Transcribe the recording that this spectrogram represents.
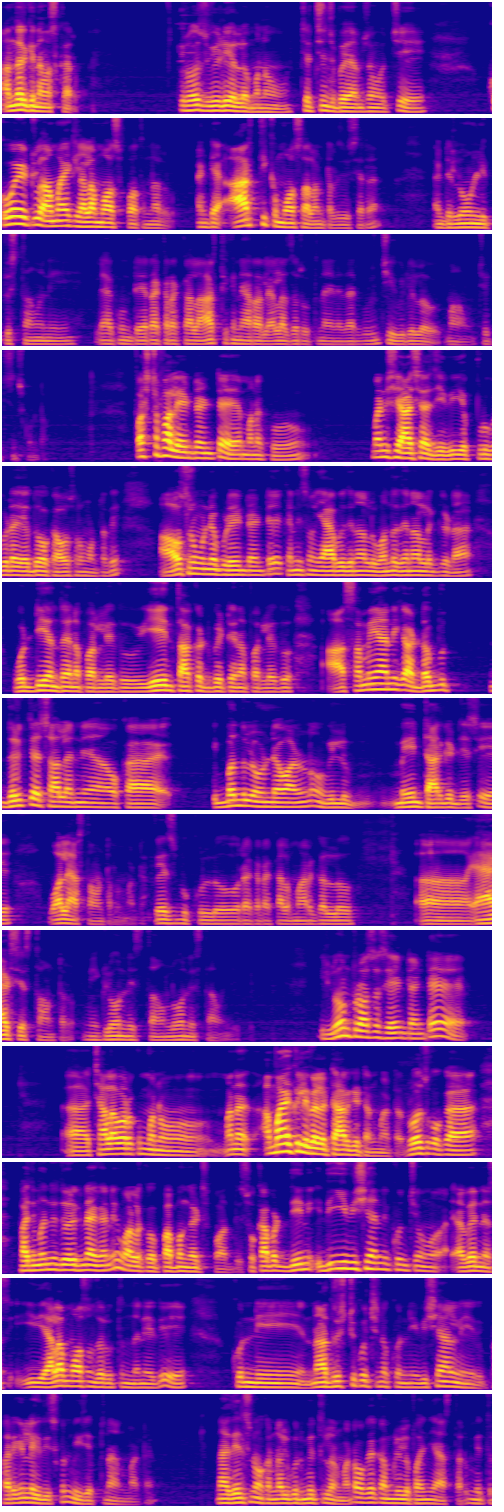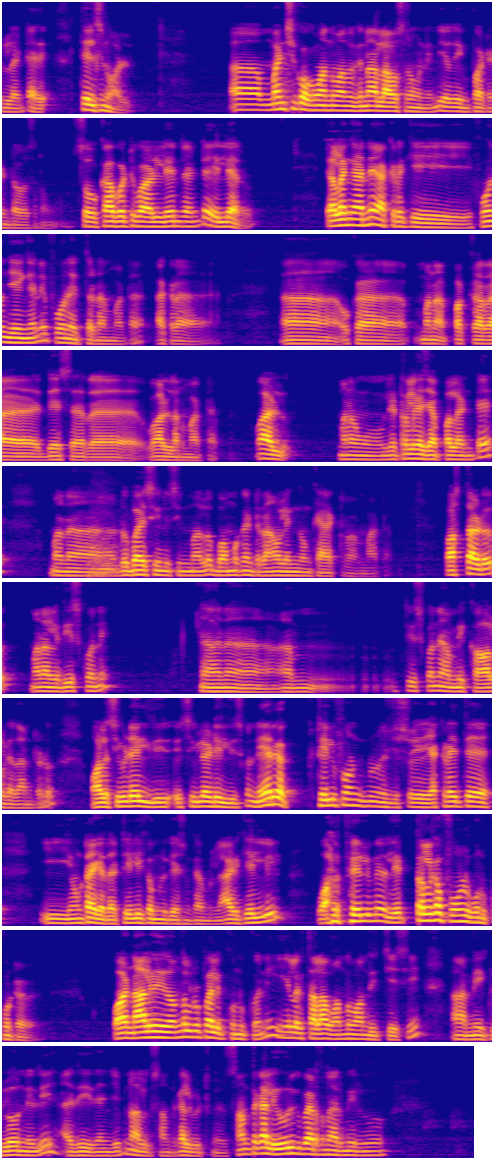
అందరికీ నమస్కారం. ఈరోజు వీడియోలో మనం చర్చించబోయే అంశం వచ్చి కువైట్లో అమాయకులు ఎలా మోసపోతున్నారు? అంటే ఆర్థిక మోసాలు అంటారు చూసారా? అంటే లోన్లు ఇప్పిస్తామని లేకుంటే రకరకాల ఆర్థిక నేరాలు ఎలా జరుగుతున్నాయి అనే దాని గురించి ఈ వీడియోలో మనం చర్చించుకుంటాం. ఫస్ట్ ఆఫ్ ఆల్ ఏంటంటే మనకు మనిషి ఆశాజీవి ఎప్పుడు కూడా ఏదో ఒక అవసరం ఉంటుంది. ఆ అవసరం ఉన్నప్పుడు ఏంటంటే కనీసం యాభై దినాలు వంద దినాలకు కూడా వడ్డీ ఎంతైనా పర్లేదు ఏం తాకట్టు పెట్టైనా పర్లేదు. ఆ సమయానికి ఆ డబ్బు దొరికితే చాలనే ఒక ఇబ్బందులు ఉండే వాళ్ళను వీళ్ళు మెయిన్ టార్గెట్ చేసి వాళ్ళు వేస్తూ ఉంటారు అనమాట ఫేస్బుక్లో రకరకాల మార్గాల్లో యాడ్స్ ఇస్తూ ఉంటారు. మీకు లోన్ ఇస్తాం లోన్ ఇస్తామని చెప్పి. ఈ లోన్ ప్రాసెస్ ఏంటంటే చాలా వరకు మనం మన అమాయకులు వీళ్ళ టార్గెట్ అనమాట రోజుకు ఒక పది మంది దొరికినా కానీ వాళ్ళకు పబ్బం గడిచిపోద్ది. సో కాబట్టి దీని ఇది ఈ విషయాన్ని కొంచెం అవేర్నెస్ ఇది ఎలా మోసం జరుగుతుంది అనేది కొన్ని నా దృష్టికి వచ్చిన కొన్ని విషయాల్ని పరిగణలోకి తీసుకొని మీకు చెప్తున్నాను అనమాట నాకు తెలిసిన ఒక నలుగురు మిత్రులు అనమాట ఒకే కంపెనీలో పనిచేస్తారు మిత్రులు అంటే అదే తెలిసిన వాళ్ళు. మనిషికి ఒక వంద వంద దినాలు అవసరం ఉండింది. ఏదో ఇంపార్టెంట్ అవసరం. సో కాబట్టి వాళ్ళు ఏంటంటే వెళ్ళారు. వెళ్ళంగానే అక్కడికి ఫోన్ చేయగానే ఫోన్ ఎత్తాడనమాట అక్కడ ఒక మన పక్క రా- దేశ వాళ్ళు అనమాట వాళ్ళు మనం లిటరల్గా చెప్పాలంటే మన దుబాయ్ సీను సినిమాలో బొమ్మకంటి రామలింగం క్యారెక్టర్ అనమాట వస్తాడు మనల్ని తీసుకొని ఆయన తీసుకొని మీకు కావాలి కదా అంటాడు. వాళ్ళు సివిల్ ఐడీలు సివిల్ ఐడీలు తీసుకొని నేరుగా టెలిఫోన్ ఎక్కడైతే ఈ ఉంటాయి కదా టెలికమ్యూనికేషన్ కంపెనీలు ఆడికి వెళ్ళి వాళ్ళ పేర్ల మీద లిటరల్గా ఫోన్లు కొనుక్కుంటాడు. వాడు నాలుగైదు వందల రూపాయలకి కొనుక్కొని వీళ్ళకి తలా వంద వంద ఇచ్చేసి మీకు లోన్ ఇది అది ఇది అని చెప్పి నాలుగు సంతకాలు పెట్టుకున్నారు సంతకాలు ఎవరికి పెడుతున్నారు మీరు?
